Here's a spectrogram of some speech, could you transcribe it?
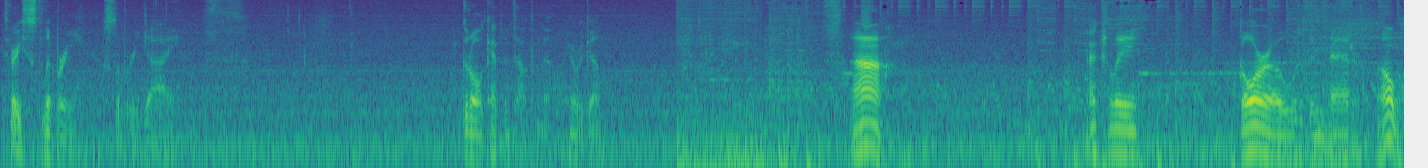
he's very slippery, slippery guy. Good old Captain Falcon now. Here we go. Ah. Actually, Goroh would have been better. Oh well,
